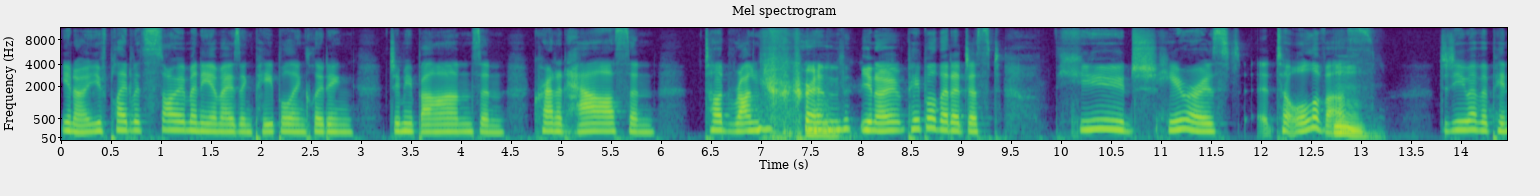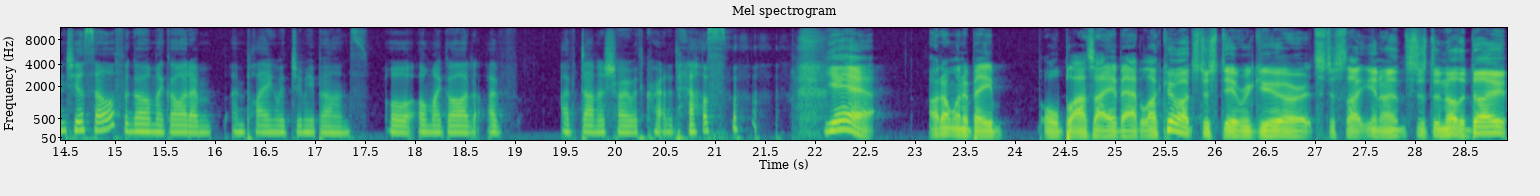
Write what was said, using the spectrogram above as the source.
you know, you've played with so many amazing people, including Jimmy Barnes and Crowded House and Todd Rundgren. You know, people that are just huge heroes to all of us. Mm. Did you ever pinch yourself and go, "Oh my god, I'm I'm playing with Jimmy Barnes," or "Oh my god, I've I've done a show with Crowded House"? Yeah, I don't want to be all blasé about it, like, oh, it's just de rigueur. It's just like, you know, it's just another day,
